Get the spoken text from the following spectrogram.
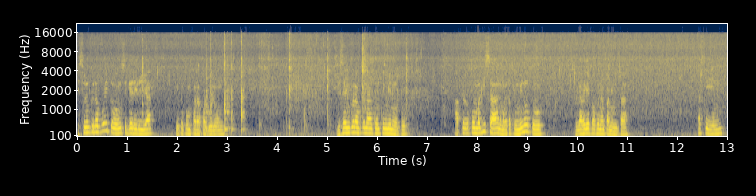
Isunod ko na po itong sigarilya. Ito pong para pagulong. Gisahin ko lang po ng konting minuto. After ko pong magisa ng mga tatlong minuto, maglalagay pa ako ng paminta. Asin.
